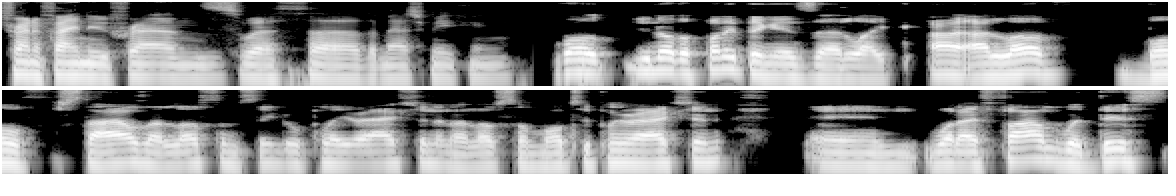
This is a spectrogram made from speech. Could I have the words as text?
trying to find new friends with uh, the matchmaking? Well, you know, the funny thing is that like I, I love both styles. I love some single player action and I love some multiplayer action. And what I found with this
